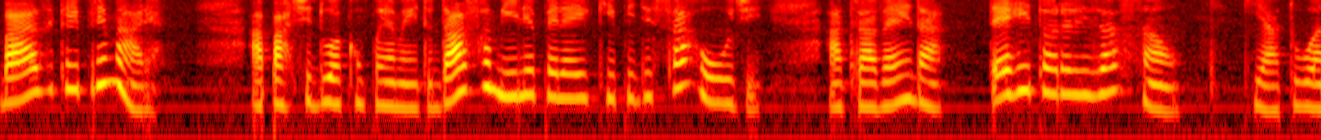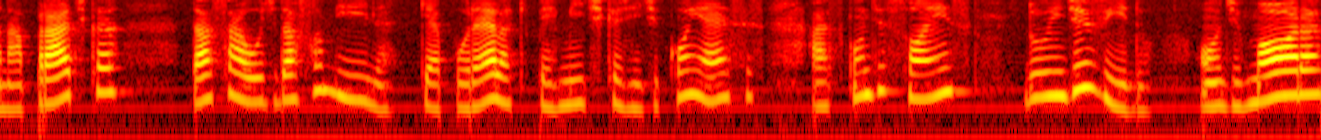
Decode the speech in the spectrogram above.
básica e primária, a partir do acompanhamento da família pela equipe de saúde, através da territorialização, que atua na prática da saúde da família, que é por ela que permite que a gente conheça as condições do indivíduo, onde mora,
